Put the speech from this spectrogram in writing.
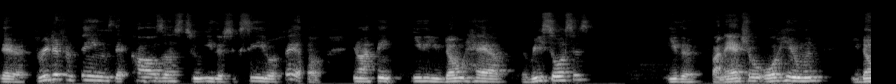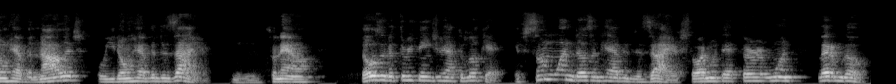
there are three different things that cause us to either succeed or fail. You know, I think either you don't have the resources, either financial or human, you don't have the knowledge, or you don't have the desire. Mm-hmm. So now, those are the three things you have to look at. If someone doesn't have the desire, starting with that third one, let them go.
